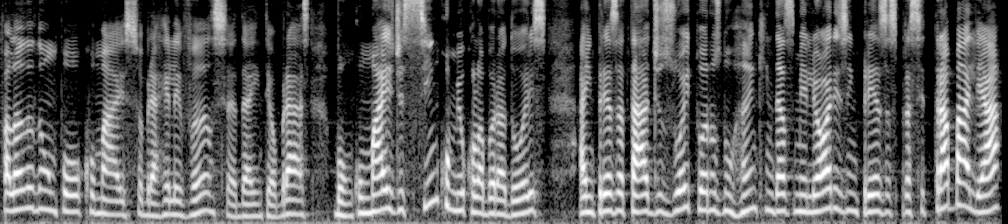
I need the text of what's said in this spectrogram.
Falando um pouco mais sobre a relevância da Intelbras, bom, com mais de 5 mil colaboradores, a empresa está há 18 anos no ranking das melhores empresas para se trabalhar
